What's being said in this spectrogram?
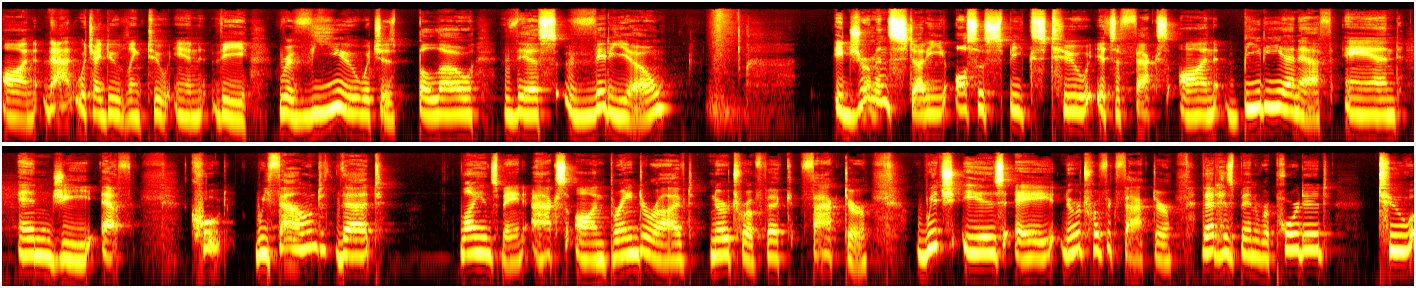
on that, which I do link to in the review, which is below this video. A German study also speaks to its effects on BDNF and NGF. Quote, we found that lion's mane acts on brain derived neurotrophic factor, which is a neurotrophic factor that has been reported to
